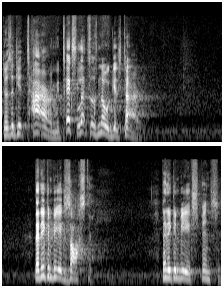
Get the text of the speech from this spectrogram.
Does it get tiring? The text lets us know it gets tiring, that it can be exhausting, that it can be expensive,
